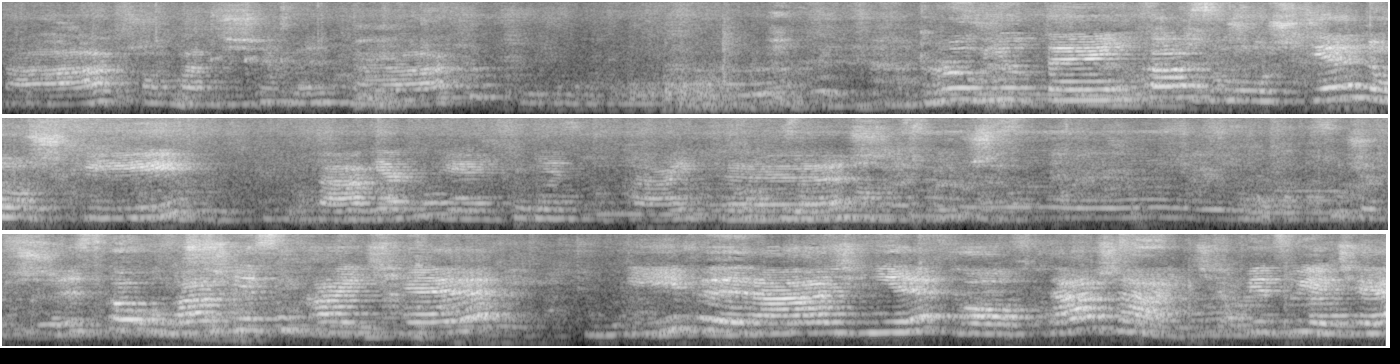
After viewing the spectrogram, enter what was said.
Tak, popatrzymy, tak. Równiuteńko złóżcie nóżki. Tak, jak pięknie tutaj też. Wszystko uważnie słuchajcie i wyraźnie powtarzajcie. Obiecujecie?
